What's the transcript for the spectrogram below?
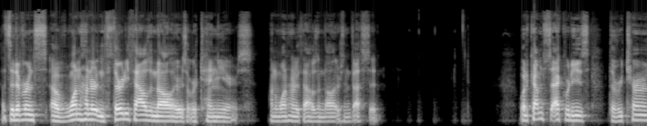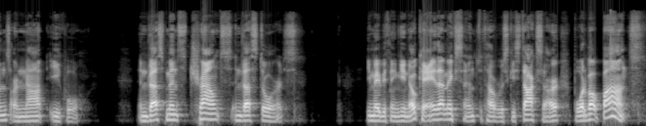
That's a difference of $130,000 over 10 years on $100,000 invested. When it comes to equities, the returns are not equal. Investments trounce investors. You may be thinking, okay, that makes sense with how risky stocks are, but what about bonds?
